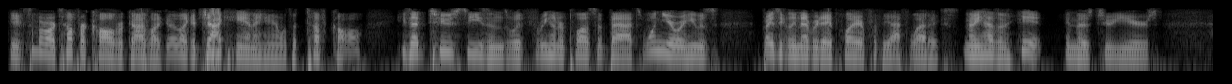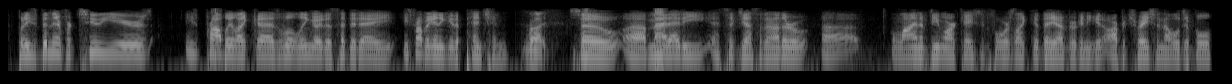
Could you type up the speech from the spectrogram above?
yeah, some of our tougher calls were guys like like a Jack Hannahan was a tough call. He's had two seasons with 300 plus at bats. One year where he was basically an everyday player for the Athletics. Now he hasn't hit in those two years, but he's been there for two years. He's probably like uh, as Will Lingo just said today. He's probably going to get a pension. right? So uh, Matt Eddy had suggested another uh, line of demarcation for us, like are they ever going to get arbitration eligible?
